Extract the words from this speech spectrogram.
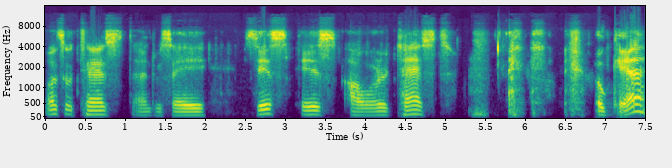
also test, and we say this is our test. Okay. Yeah.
